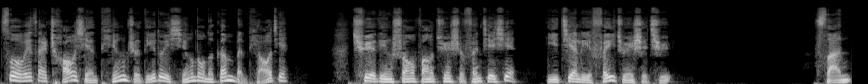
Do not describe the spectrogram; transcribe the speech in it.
作为在朝鲜停止敌对行动的根本条件，确定双方军事分界线，以建立非军事区；三。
